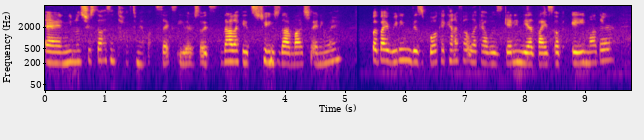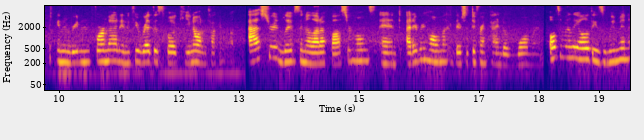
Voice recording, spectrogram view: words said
And you know, she still hasn't talked to me about sex either, so it's not like it's changed that much anyway. But by reading this book, I kind of felt like I was getting the advice of a mother in written format and if you read this book you know what I'm talking about. Astrid lives in a lot of foster homes and at every home there's a different kind of woman. Ultimately all these women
